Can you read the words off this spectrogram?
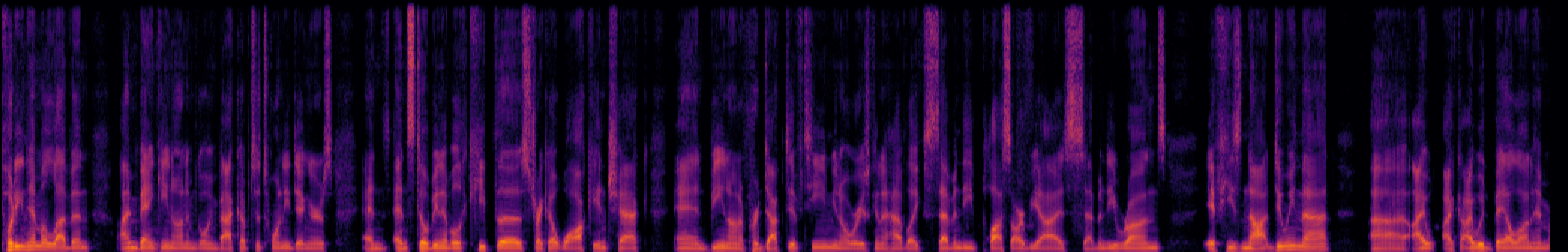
putting him 11, I'm banking on him going back up to 20 dingers and and still being able to keep the strikeout walk in check and being on a productive team, you know, where he's going to have like 70 plus RBIs, 70 runs. If he's not doing that, uh, I, I I would bail on him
